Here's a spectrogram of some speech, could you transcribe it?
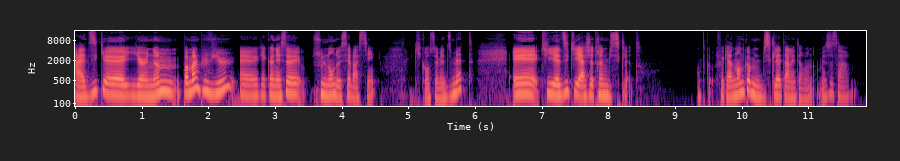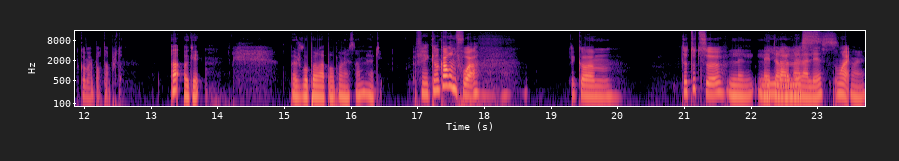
Elle dit qu'il y a un homme pas mal plus vieux euh, qu'elle connaissait sous le nom de Sébastien, qui consommait du meth, et qui a dit qu'il achèterait une bicyclette. En tout cas, fait qu'elle demande comme une bicyclette à l'intervenant. Mais ça, ça comme important plus tard. Ah, OK. Ben, je vois pas le rapport pour l'instant, mais OK. Fait qu'encore une fois, c'est comme. T'as tout ça. L'intervenant la laisse- ouais. ouais.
